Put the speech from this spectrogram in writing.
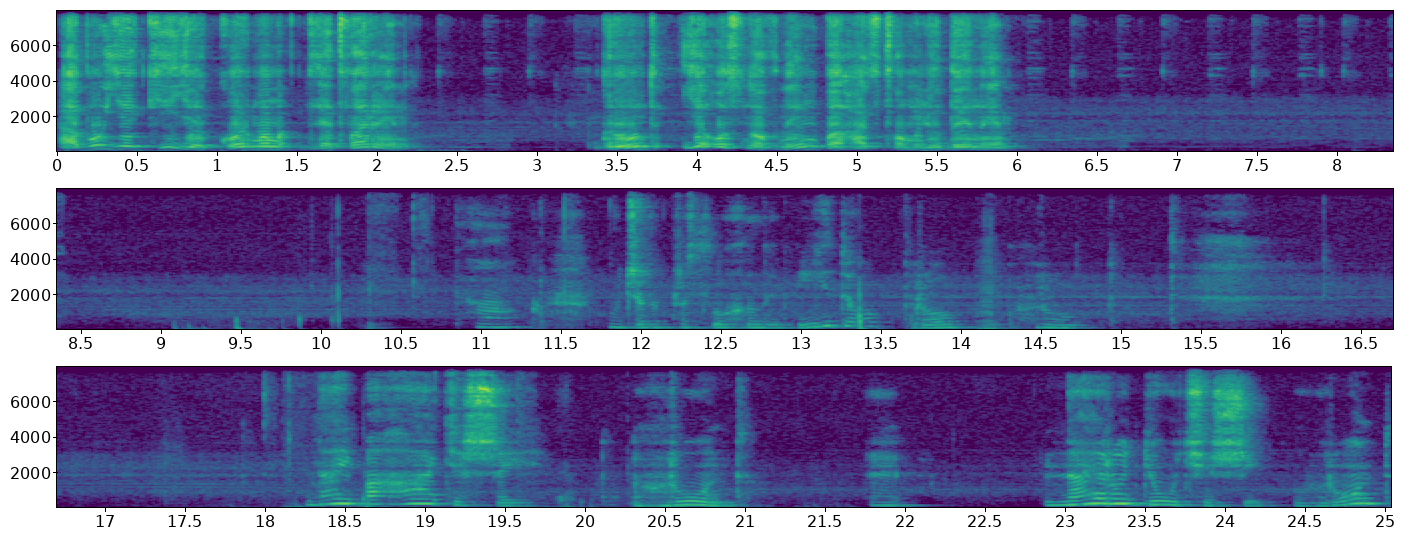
або які є кормом для тварин. Ґрунт є основним багатством людини. Так, отже, ви прослухали відео про ґрунт. Найбагатіший ґрунт, е, найродючіший ґрунт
